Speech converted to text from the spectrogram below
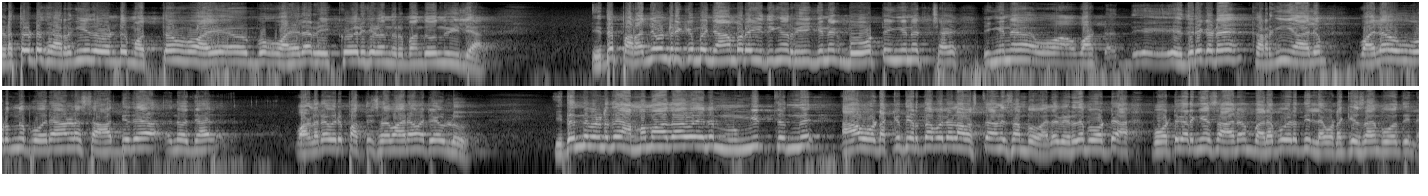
ഇടത്തോട്ട് കറങ്ങിയത് കൊണ്ട് മൊത്തം വയ വയല റീകോയിൽ ചെയ്യണം നിർബന്ധമൊന്നുമില്ല. ഇത് പറഞ്ഞുകൊണ്ടിരിക്കുമ്പോൾ ഞാൻ പറയും ഇതിങ്ങനെ ഇങ്ങനെ ബോട്ട് ഇങ്ങനെ ഇങ്ങനെ എതിരുകടെ കറങ്ങിയാലും വല ഊർന്ന് പോരാനുള്ള സാധ്യത എന്ന് പറഞ്ഞാൽ വളരെ ഒരു പത്ത് ശതമാനം മറ്റേ ഉള്ളൂ. ഇതെന്ന് പറയുന്നത് അമ്മ മാതാവ് അതിനെ മുങ്ങിച്ചെന്ന് ആ ഉടക്ക് തീർത്ത പോലെയുള്ള അവസ്ഥയാണ് ഈ സംഭവം. അല്ല വെറുതെ ബോട്ട് ബോട്ട് കറങ്ങിയ സാധനം വല പോരത്തില്ല ഉടക്കിയ സാധനം പോകത്തില്ല.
